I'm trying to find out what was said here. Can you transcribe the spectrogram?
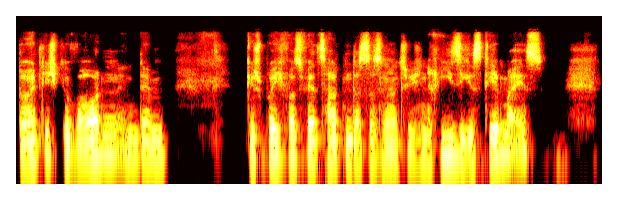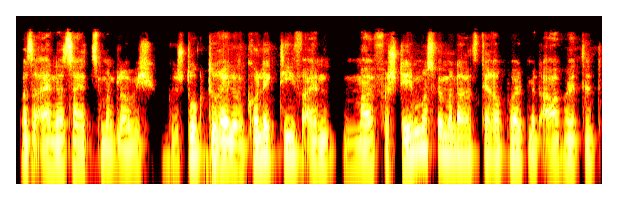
deutlich geworden in dem Gespräch, was wir jetzt hatten, dass das natürlich ein riesiges Thema ist was einerseits man, glaube ich, strukturell und kollektiv einmal verstehen muss, wenn man da als Therapeut mitarbeitet,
